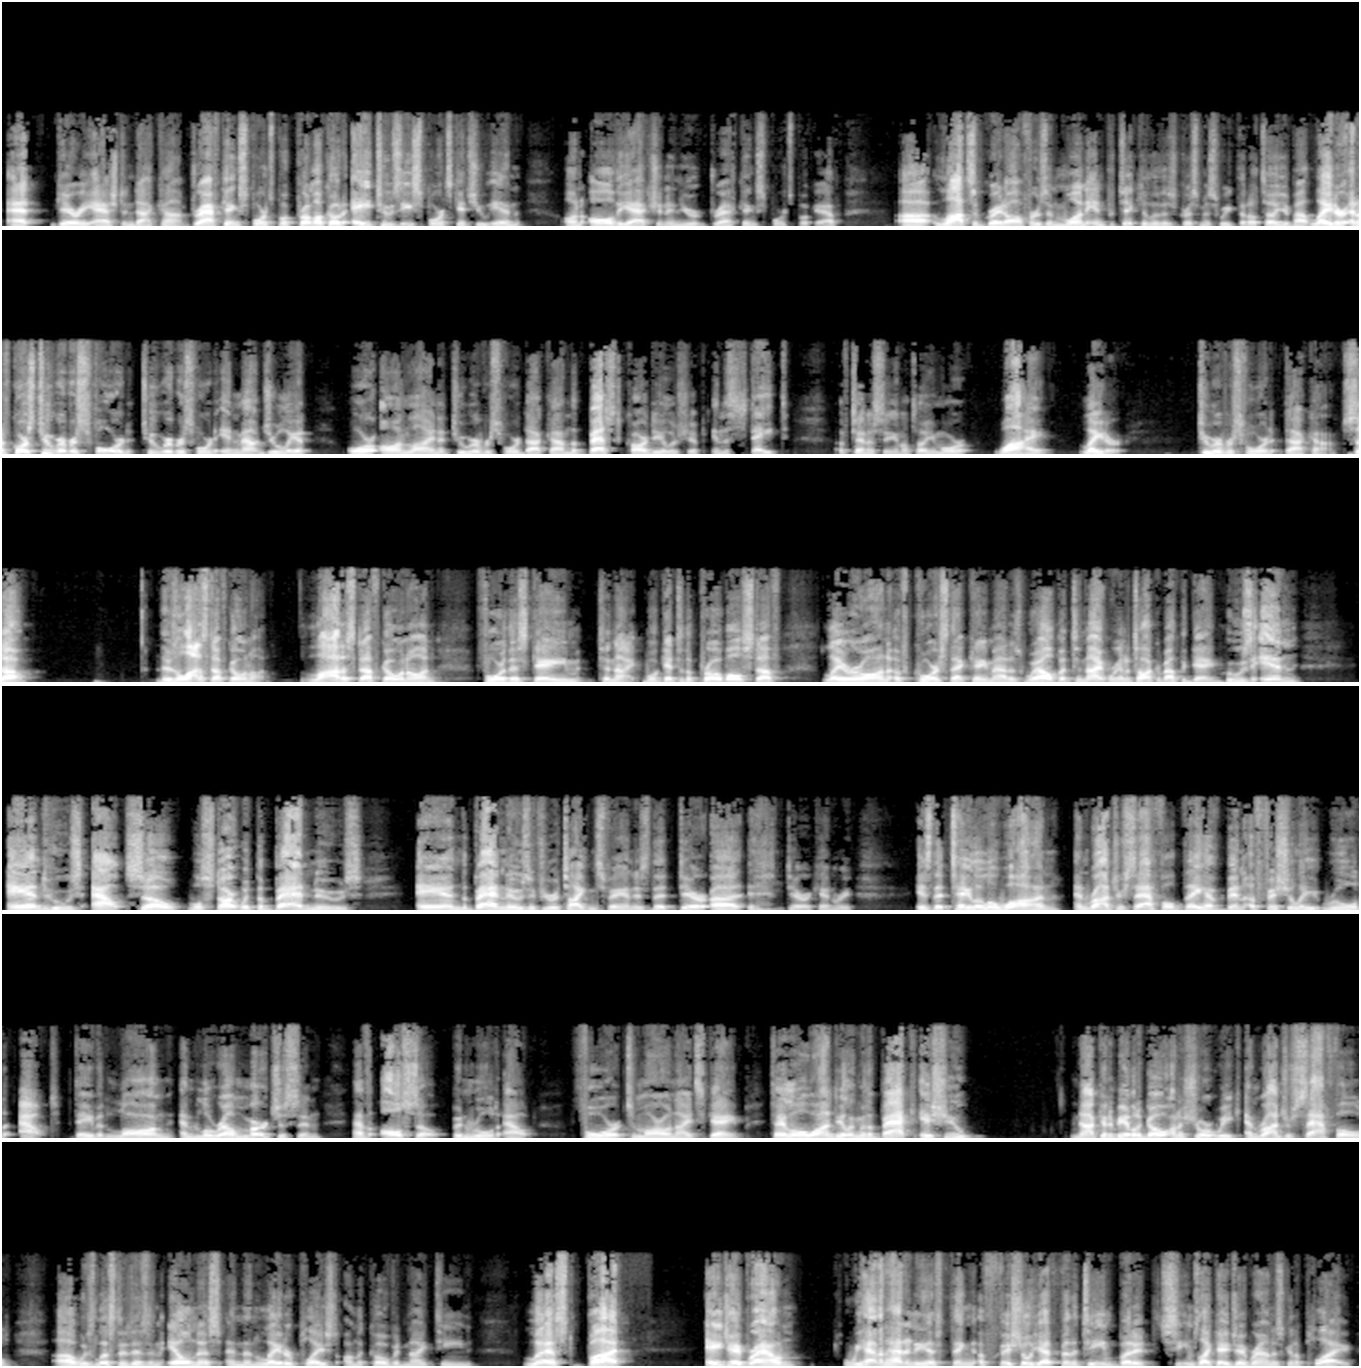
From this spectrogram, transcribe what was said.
at GaryAshton.com. DraftKings Sportsbook, promo code A2Z Sports gets you in on all the action in your DraftKings Sportsbook app. Uh, lots of great offers, and one in particular this Christmas week that I'll tell you about later. And of course, Two Rivers Ford, Two Rivers Ford in Mount Juliet or online at tworiversford.com, the best car dealership in the state of Tennessee. And I'll tell you more why later. tworiversford.com. So there's a lot of stuff going on. A lot of stuff going on for this game tonight. We'll get to the Pro Bowl stuff later on, of course, that came out as well. But tonight we're going to talk about the game who's in and who's out. So we'll start with the bad news. And the bad news, if you're a Titans fan, is that Der- uh, Derrick Henry is that Taylor Lewan and Roger Saffold they have been officially ruled out. David Long and Larrell Murchison have also been ruled out for tomorrow night's game. Taylor Lewan dealing with a back issue, not going to be able to go on a short week. And Roger Saffold uh, was listed as an illness and then later placed on the COVID 19 list. But AJ Brown, we haven't had anything official yet for the team, but it seems like AJ Brown is going to play.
